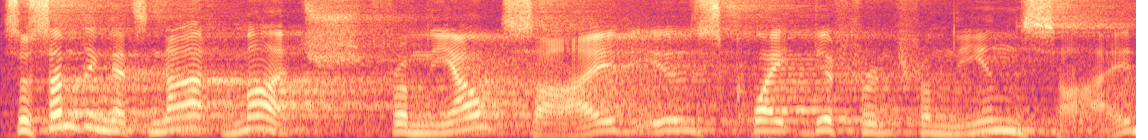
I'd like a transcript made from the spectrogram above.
So, something that's not much from the outside is quite different from the inside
